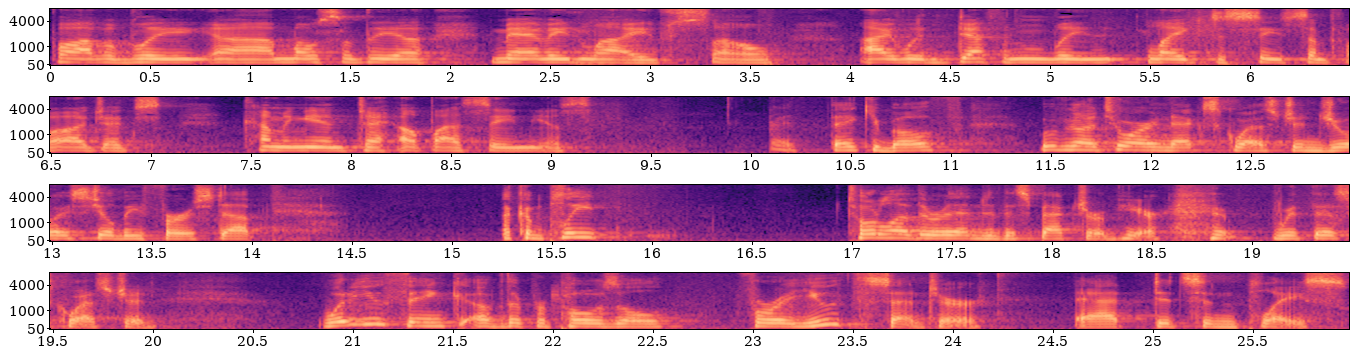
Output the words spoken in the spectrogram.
probably most of their married life. So I would definitely like to see some projects coming in to help our seniors. Right, thank you both. Moving on to our next question. Joyce, you'll be first up. A complete, total other end of the spectrum here with this question. What do you think of the proposal for a youth center at Ditson Place?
